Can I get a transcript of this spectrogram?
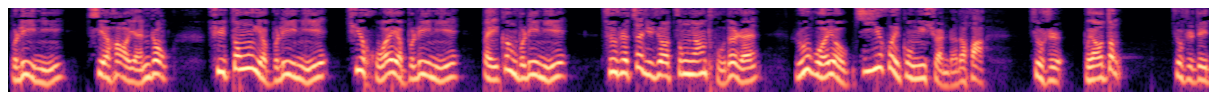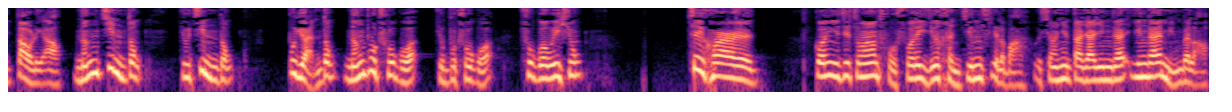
不利你，泄耗严重；去东也不利你，去火也不利你，北更不利你。所以说这就叫中央土的人，如果有机会供你选择的话。就是不要动，就是这道理啊！能进动就进动，不远动；能不出国就不出国，出国为凶。这块关于这中央土说的已经很精细了吧？我相信大家应该应该明白了啊。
